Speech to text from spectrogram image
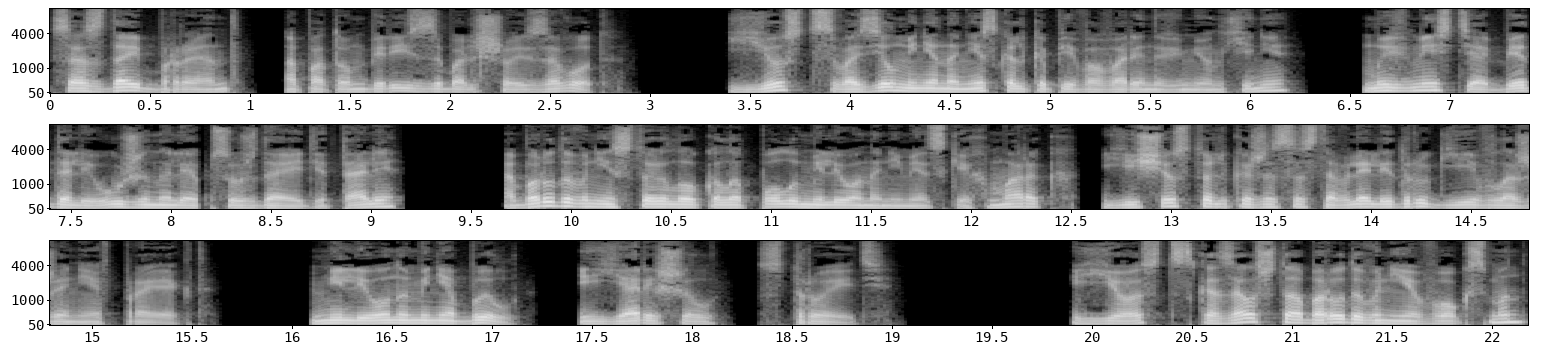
создай бренд, а потом берись за большой завод. Йост свозил меня на несколько пивоварен в Мюнхене. Мы вместе обедали, ужинали, обсуждая детали, Оборудование стоило около полумиллиона немецких марок, еще столько же составляли другие вложения в проект. Миллион у меня был, и я решил строить. Йост сказал, что оборудование Воксман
